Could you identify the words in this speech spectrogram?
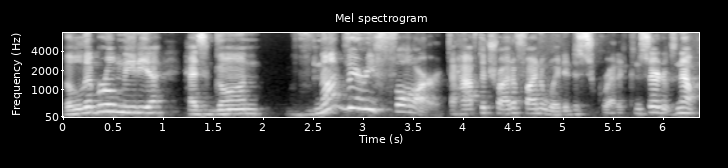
the liberal media has gone not very far to have to try to find a way to discredit conservatives. Now,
